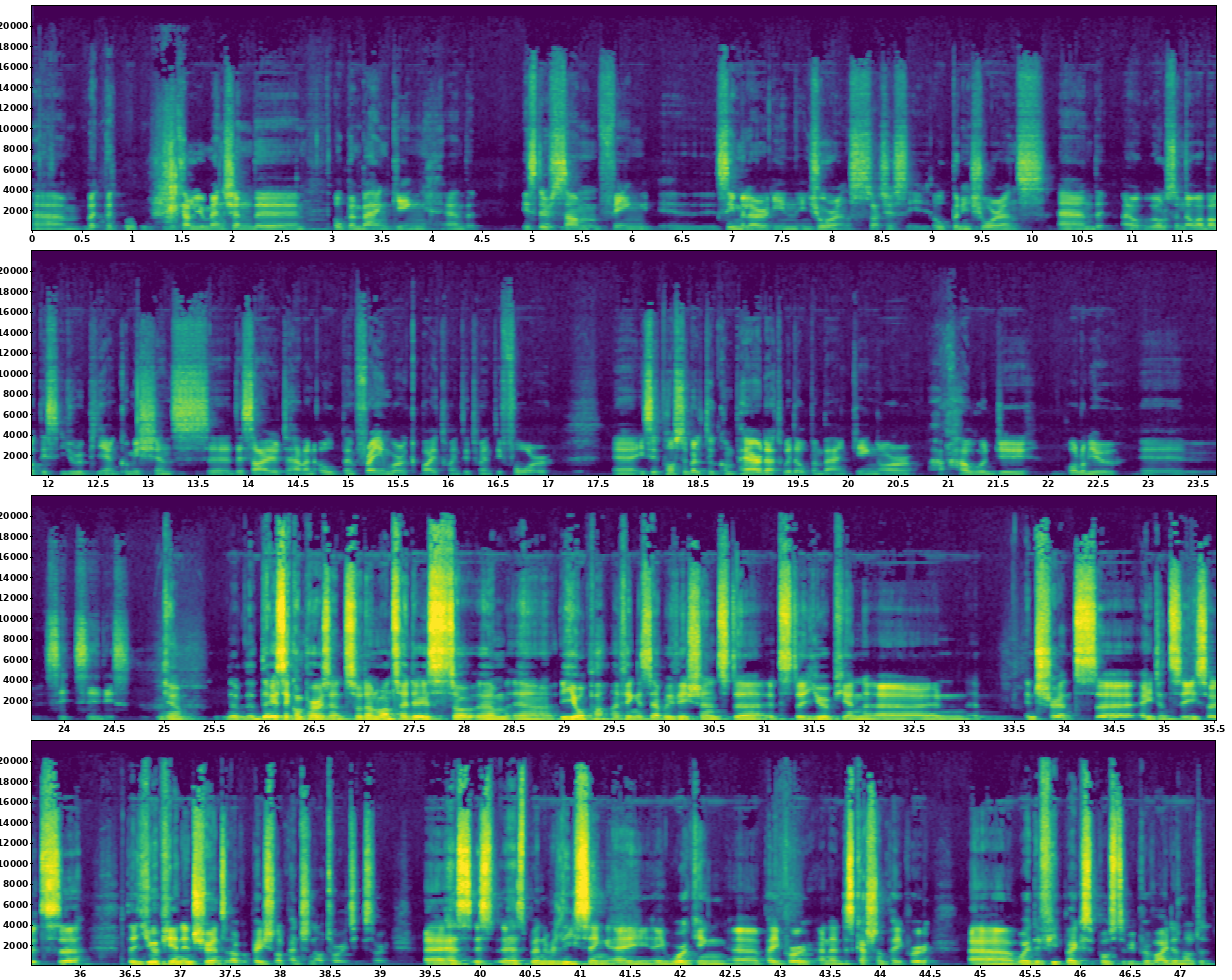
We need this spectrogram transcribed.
Um, but but Mikhail, you mentioned the open banking, and is there something uh, similar in insurance, such as open insurance? And uh, we also know about this European Commission's uh, desire to have an open framework by 2024. Uh, is it possible to compare that with open banking, or how would you, all of you, uh, see, this? Yeah, there is a comparison. So on one side there is so um, uh, EIOPA, I think it's the abbreviation. It's the it's the European uh, Insurance uh, Agency. So it's uh, the European Insurance and Occupational Pension Authority. Sorry. has is, has been releasing a, a working paper and a discussion paper uh, where the feedback is supposed to be provided until,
